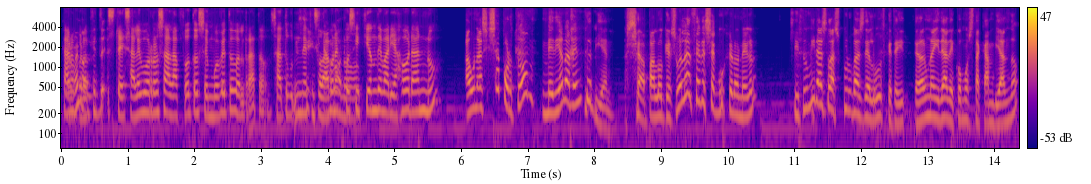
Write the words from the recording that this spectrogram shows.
claro, pero, que te sale borrosa la foto, se mueve todo el rato. O sea, tú necesitas una exposición de varias horas, ¿no? Aún así se portó medianamente bien. O sea, para lo que suele hacer ese agujero negro, si tú miras las curvas de luz que te, dan una idea de cómo está cambiando,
